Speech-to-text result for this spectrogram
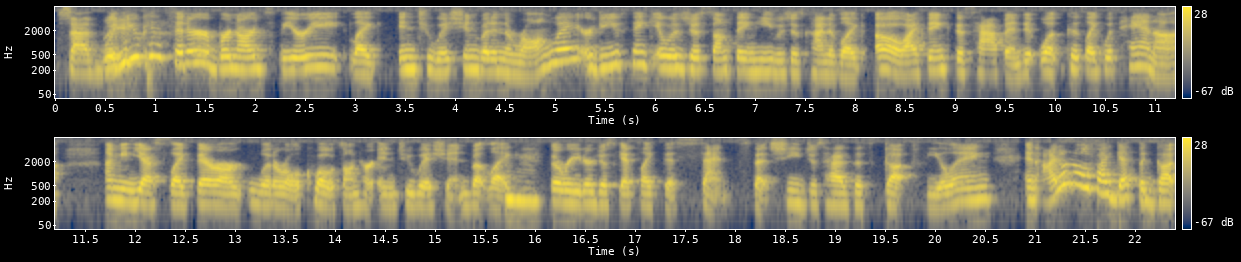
sadly. Would you consider Bernard's theory like intuition, but in the wrong way? Or do you think it was just something he was just kind of like, oh, I think this happened? It was because, like, with Hannah, I mean, yes, like there are literal quotes on her intuition, but like Mhm. the reader just gets like this sense that she just has this gut feeling. And I don't know if I get the gut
